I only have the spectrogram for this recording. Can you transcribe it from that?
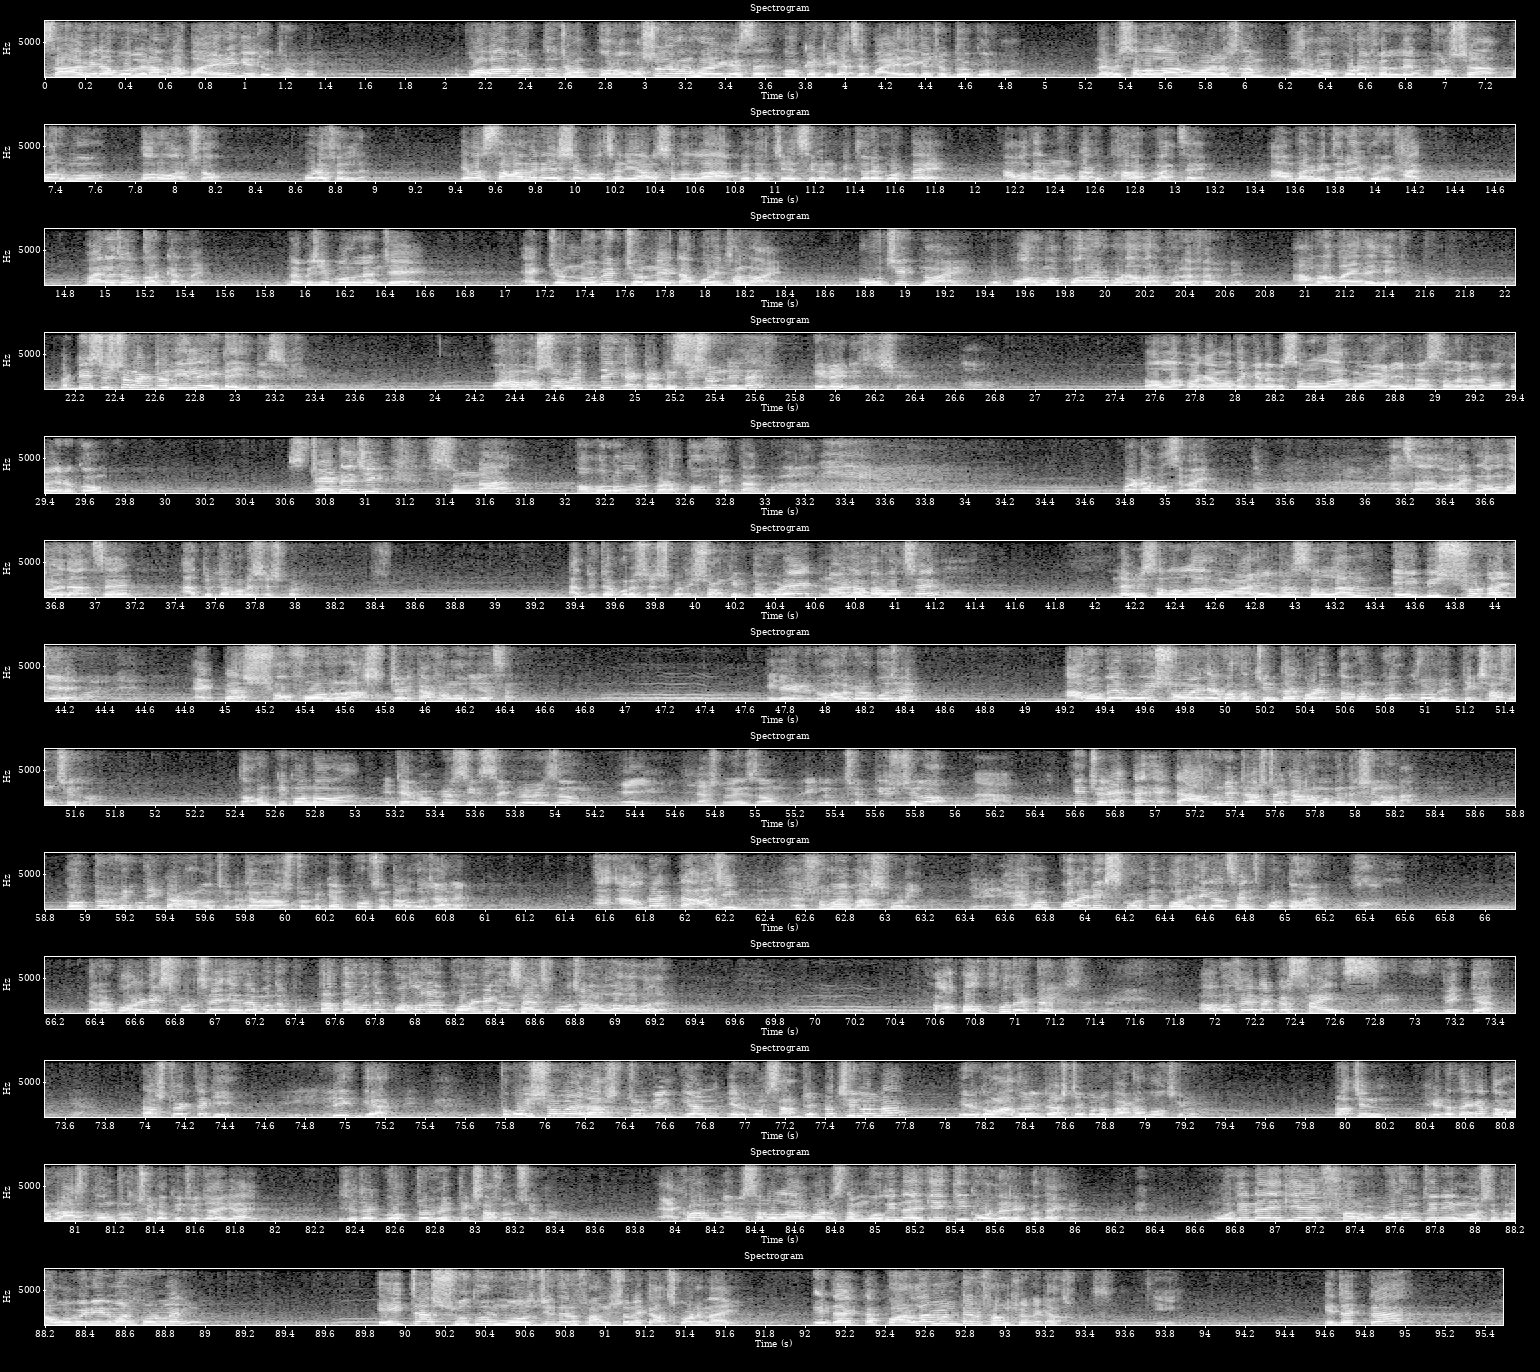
সাহাবিরা বললেন, আমরা বাইরে গিয়ে যুদ্ধ করব। বলা মাত্র যখন পরামর্শ যখন হয়ে গেছে, ওকে, ঠিক আছে, বাইরে গিয়ে যুদ্ধ করব। নবী সাল্লাহ আলাইসলাম বর্ম পরে ফেললেন, বর্ষা, বর্ম, তরোয়াল সব পরে ফেললেন। এবার সাহাবিরা এসে বলছেন, ইয়া রাসূলুল্লাহ, আপনি তো চেয়েছিলেন ভিতরে করতে, আমাদের মনটা খুব খারাপ লাগছে, আমরা ভিতরেই করি, থাক, বাইরে যাওয়ার দরকার নাই। নবীজি বললেন যে, একজন নবীর জন্য এটা বৈধ নয়, উচিত নয় যে বর্ম পরার পর আবার খুলে ফেলবে, আমরা বাইরে গিয়ে যুদ্ধ করব। ডিসিশন একটা নিলে এটাই ডিসিশন পরামর্শ ভিত্তিক একটা ডিসিশন নিলে এটাই ডিসিশন তো আল্লাহ পাক আমাদেরকে নবী সাল্লাল্লাহু আলাইহি ওয়াসাল্লামের মতো এরকম স্ট্র্যাটেজিক সুন্না অবলম্বন করার তৌফিক দান করুন। কয়টা বলছি ভাই? আচ্ছা অনেক লম্বা হয়ে যাচ্ছে। আর দুটা বলে শেষ করি। আর দুটা বলে শেষ করি, সংক্ষিপ্ত করে। নয় নম্বর হচ্ছে, নবী সাল্লাল্লাহু আলাইহি ওয়াসাল্লাম এই বিশ্বটাকে একটা সফল রাষ্ট্রের কাঠামো দিয়েছেন। এই জায়গাটা একটু ভালো করে বোঝেন। আরবের ওই সময়কার কথা চিন্তা করে তখন গোত্রভিত্তিক শাসন ছিল। তখন কি কোনো ডেমোক্রেসি সেকুলারিজম এই ন্যাশনালিজম এগুলো কিছু কিছু ছিল? না। কিছু একটা একটা আধুনিক রাষ্ট্রের কাঠামো কিন্তু ছিল না। গোত্রভিত্তিক কাঠামো ছিল যারা রাষ্ট্রবিজ্ঞান পড়ছেন তারা তো জানেন। আমরা একটা আজীব সময় বাস করি। এখন পলিটিক্স করতে পলিটিক্যাল সায়েন্স পড়তে হয় না। যারা পলিটিক্স করছে এদের মধ্যে তাদের মধ্যে কতজন পলিটিক্যাল সায়েন্স পড়ছেন আল্লাহ ভালো জানেন অদ্ভুত একটা বিষয়। অথচ এটা একটা সায়েন্স বিজ্ঞান। রাষ্ট্র একটা কি? বিজ্ঞান। তো ওই সময় রাষ্ট্রবিজ্ঞান এরকম সাবজেক্টও ছিল না এরকম আধুনিক রাষ্ট্রের কোনো কাঠামো ছিল না। প্রাচীন ঘেটে থাকে তখন রাজতন্ত্র ছিল কিছু জায়গায়। কিছু গোত্রভিত্তিক শাসন ছিল। এখন নবী সাল্লাহ আলাইসলাম মদিনায় গিয়ে কি করলেন একটু দেখেন। মদিনায় গিয়ে সর্বপ্রথম তিনি মসজিদ নবমী নির্মাণ করলেন। এইটা শুধু মসজিদের ফাংশনে কাজ করে নাই এটা একটা পার্লামেন্টের ফাংশনে কাজ করছে। এটা একটা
